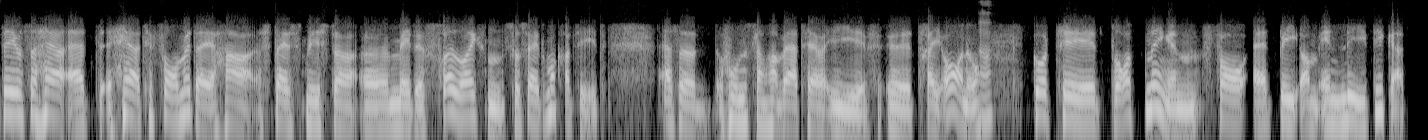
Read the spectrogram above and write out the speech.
det är ju så här att här till förmiddag har statsminister uh, Mette Frederiksen, Socialdemokratiet, alltså hon som har varit här i uh, tre år nu, ja. gått till drottningen för att be om en ledighet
